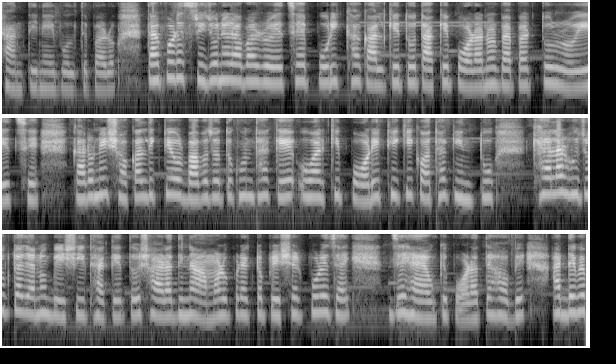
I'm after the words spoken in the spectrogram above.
শান্তি নেই বলতে পারো। তারপরে সৃজনের আবার রয়েছে পরীক্ষা, কালকে তো তাকে পড়ানোর ব্যাপার তো রয়েছে। কারণ এই সকাল দিকটায় ওর বাবা যতক্ষণ থাকে, ও আর কি পড়ে ঠিকই কথা, কিন্তু খেলার হুজুগটা যেন বেশি থাকে। তো সারাদিনে আমার উপর একটা প্রেশার পড়ে যায় যে হ্যাঁ ওকে পড়াতে হবে। আর দেখবে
